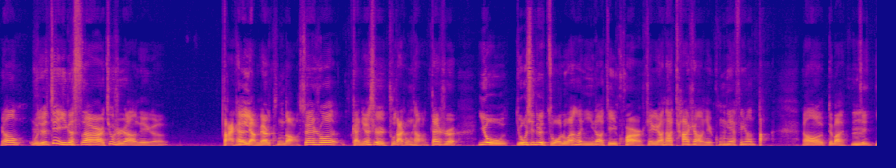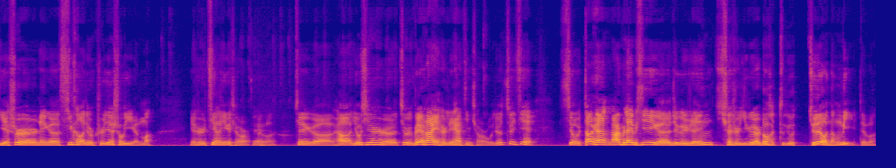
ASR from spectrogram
然后我觉得这一个四二二就是让这个打开了两边的通道，虽然说感觉是主打中场，但是又尤其对左路安赫尼奥这一块儿，这个让他插上这个空间非常大。然后对吧？嗯这也是那个希克就是直接受益人嘛，也是进了一个球，对对吧？这个，然后尤其是就是维尔纳也是连上进球，我觉得最近就当然拉尔比莱比锡这个这个人确实一个个都都有绝对有能力，对吧？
